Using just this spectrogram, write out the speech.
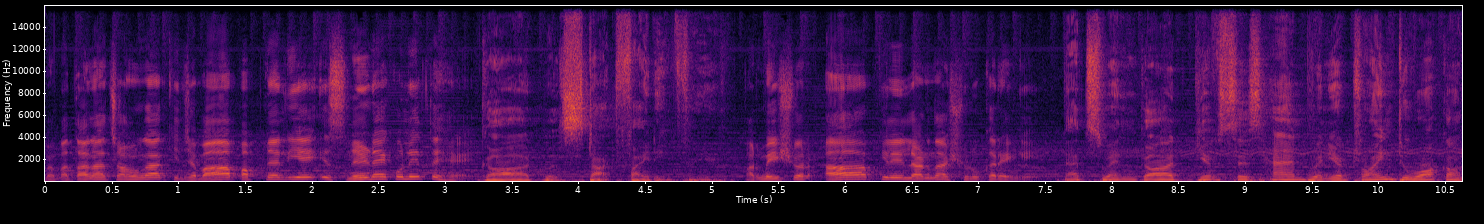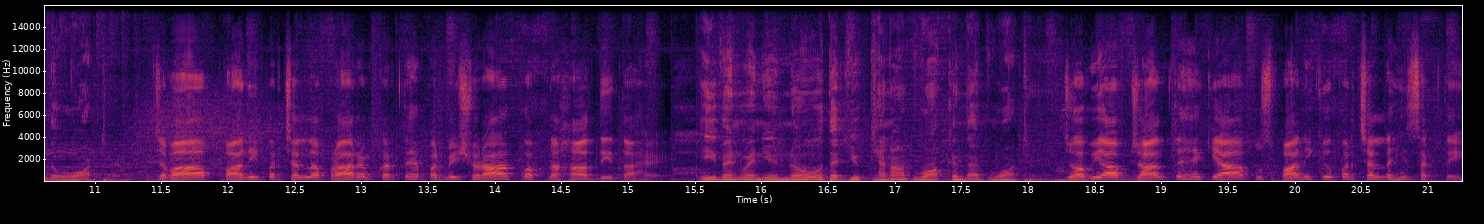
मैं बताना चाहूँगा कि जब आप अपने लिए इस निर्णय को लेते हैं God will start fighting for you. परमेश्वर आपके लिए लड़ना शुरू करेंगे That's when God gives His hand when you're trying to walk on the water. जब आप पानी पर चलना प्रारंभ करते हैं परमेश्वर आपको अपना हाथ देता है। Even when you know that you cannot walk in that water जो भी आप जानते हैं कि आप उस पानी के ऊपर चल नहीं सकते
